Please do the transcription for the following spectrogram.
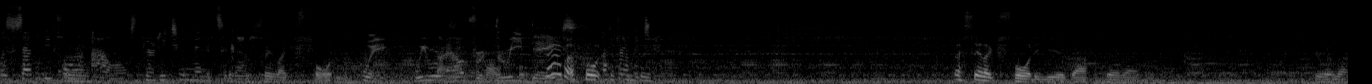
was 74 hours, 32 minutes ago. Let's just say like 40. Wait, we were out for three Yeah, days? about 40, Affirmative. Let's say like 40 years after um, Guerrilla.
